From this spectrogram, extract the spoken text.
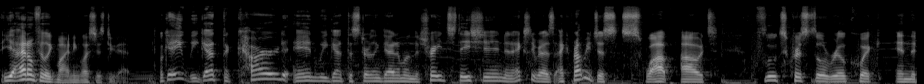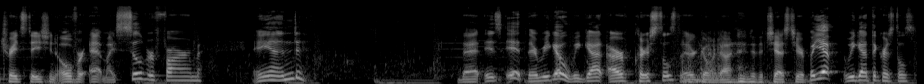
yeah, I don't feel like mining. Let's just do that. Okay, we got the card and we got the Stirling Dynamo in the trade station. And actually, I could probably just swap out Fluix Crystal real quick in the trade station over at my silver farm. And that is it. There we go. We got our crystals. They're going down into the chest here. But yep, we got the crystals.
